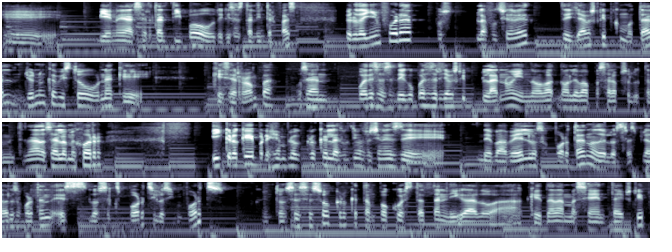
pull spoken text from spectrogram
eh, viene a hacer tal tipo o utilizas tal interfaz. Pero de ahí en fuera, pues la funcionalidad de JavaScript como tal, yo nunca he visto una que, que se rompa. O sea, puedes hacer, digo, puedes hacer JavaScript plano y no, no le va a pasar absolutamente nada. O sea, a lo mejor. Y creo que, por ejemplo, creo que las últimas versiones de, de Babel lo soportan o de los transpiladores soportan es los exports y los imports. Entonces eso creo que tampoco está tan ligado a que nada más sea en TypeScript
